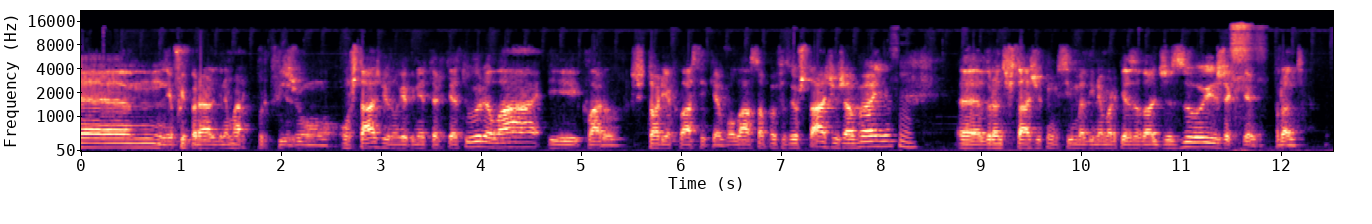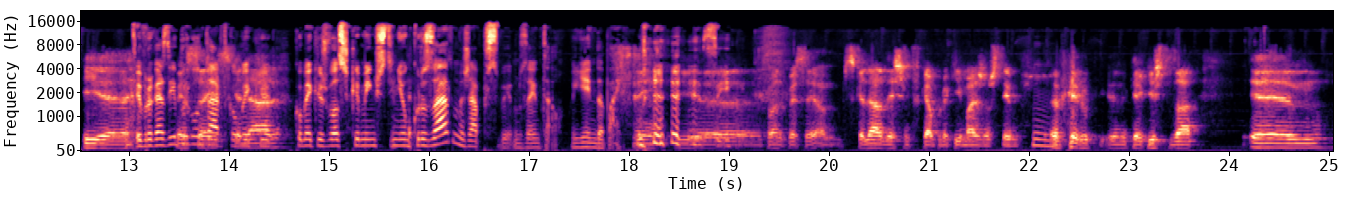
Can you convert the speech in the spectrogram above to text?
Um, eu fui para a Dinamarca porque fiz um, um estágio no gabinete de arquitetura lá e, claro, história clássica, vou lá só para fazer o estágio, já venho. Uh, durante o estágio conheci uma dinamarquesa de olhos azuis, é que- pronto. E, uh, Eu por acaso ia perguntar-te como, é calhar- que, como é que os vossos caminhos tinham cruzado, mas já percebemos então, e ainda bem. Sim, e uh, pronto, pensei, ah, se calhar deixa-me ficar por aqui mais uns tempos, Hum. a ver o que, no que é que isto dá. Um,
